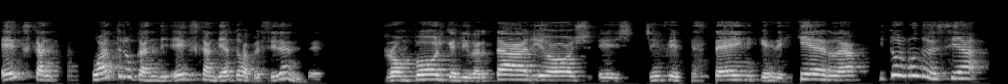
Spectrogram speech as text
ex, cuatro ex candidatos a presidente. Ron Paul, que es libertario, eh, Jeffrey Stein, que es de izquierda, y todo el mundo decía,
